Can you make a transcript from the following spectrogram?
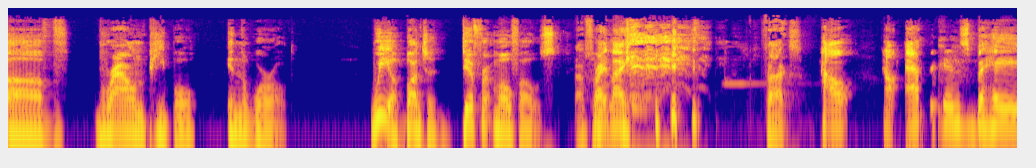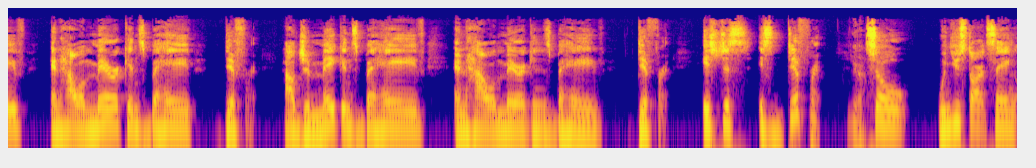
of brown people in the world. We a bunch of different mofo's, Absolutely. right? Like Facts. how how Africans behave and how Americans behave different. How Jamaicans behave and how Americans behave different. It's just it's different. Yeah. So when you start saying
